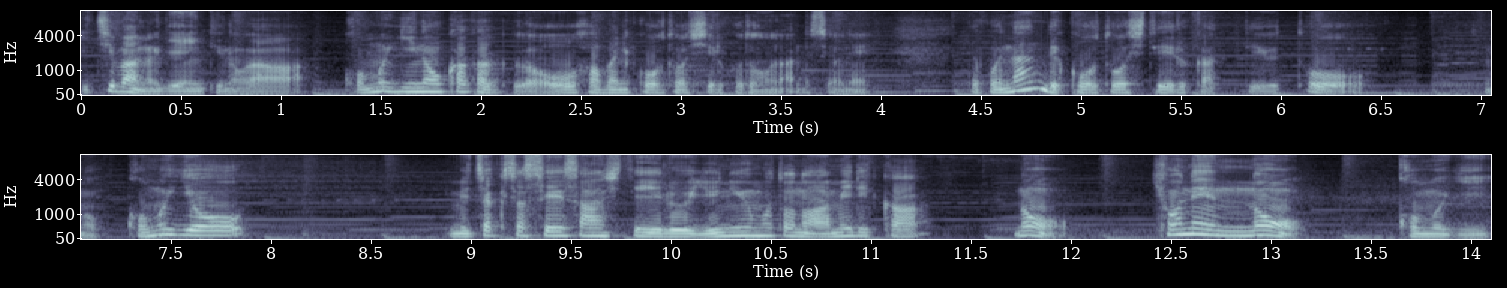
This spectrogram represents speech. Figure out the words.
一番の原因っていうのが、小麦の価格が大幅に高騰していることなんですよね。で、これなんで高騰しているかっていうと、その小麦をめちゃくちゃ生産している輸入元のアメリカの去年の小麦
